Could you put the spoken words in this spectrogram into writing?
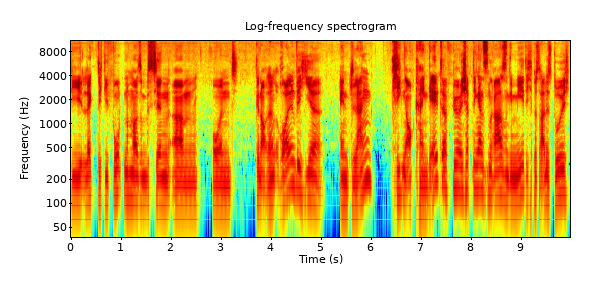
Die leckt sich die Pfoten nochmal so ein bisschen ähm, und genau, dann rollen wir hier entlang, kriegen auch kein Geld dafür. Ich habe den ganzen Rasen gemäht, ich habe das alles durch.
